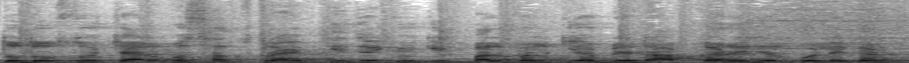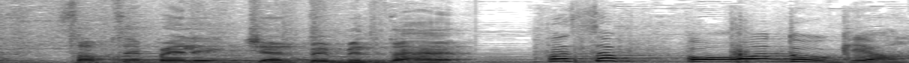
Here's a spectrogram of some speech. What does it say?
तो दोस्तों चैनल को सब्सक्राइब कीजिए क्योंकि पल पल की अपडेट आपका रिज़ल्ट को लेकर सबसे पहले इस चैनल पे मिलता है। बस अब बहुत हो गया।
